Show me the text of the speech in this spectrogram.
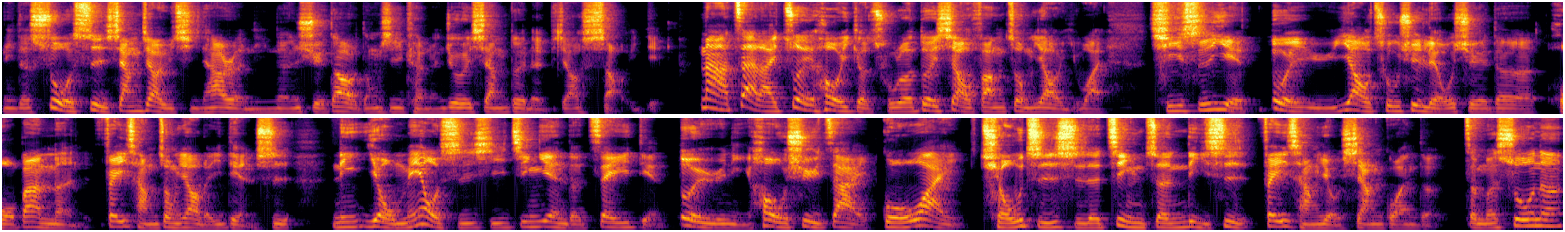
你的硕士相较于其他人，你能学到的东西可能就会相对的比较少一点。那再来最后一个，除了对校方重要以外，其实也对于要出去留学的伙伴们非常重要的一点是。你有没有实习经验的这一点，对于你后续在国外求职时的竞争力是非常有相关的。怎么说呢？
